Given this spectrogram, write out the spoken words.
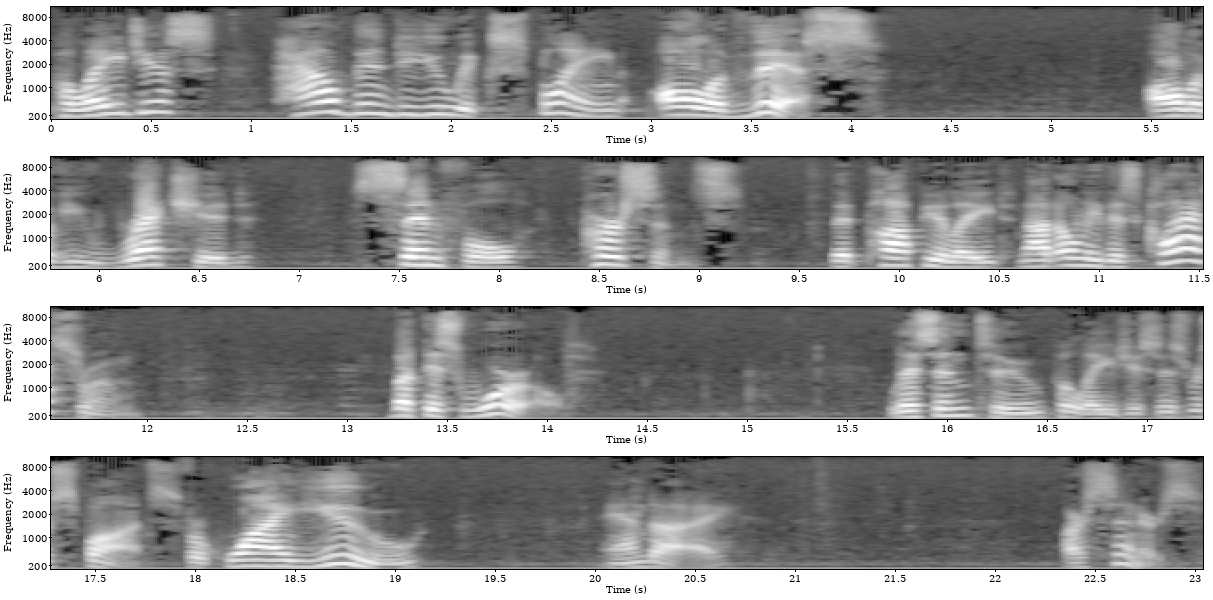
Pelagius, how then do you explain all of this? All of you wretched, sinful persons that populate not only this classroom, but this world. Listen to Pelagius' response for why you and I are sinners.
